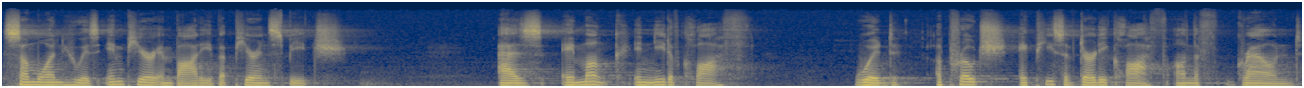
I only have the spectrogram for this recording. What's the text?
someone who is impure in body but pure in speech as a monk in need of cloth would approach a piece of dirty cloth on the f- ground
